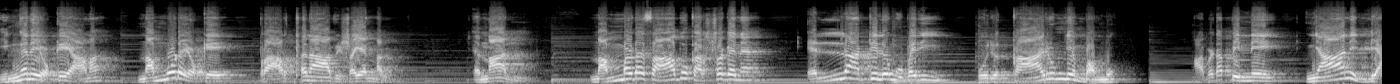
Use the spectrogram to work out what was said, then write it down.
ഇങ്ങനെയൊക്കെയാണ് നമ്മുടെയൊക്കെ പ്രാർത്ഥനാ വിഷയങ്ങൾ. എന്നാൽ നമ്മുടെ സാധു കർഷകന് എല്ലാറ്റിലും ഉപരി ഒരു കാരുണ്യം വന്നു. അവിടെ പിന്നെ ഞാനില്ല.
